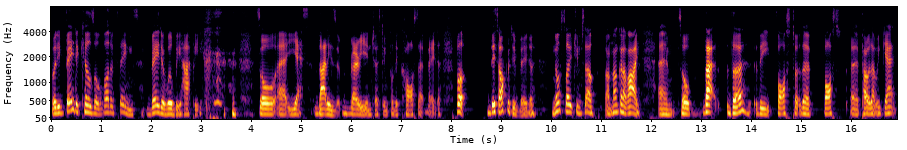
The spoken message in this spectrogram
But if Vader kills a lot of things, Vader will be happy. so uh, yes, that is very interesting for the core set Vader. But this operative Vader, no slouch himself. I'm not gonna lie. Um, so that the the force the force uh, power that we get,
